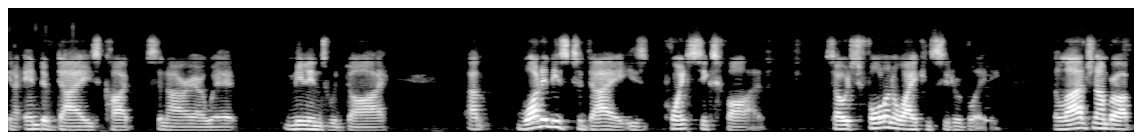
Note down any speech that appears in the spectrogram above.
you know end of days type scenario where millions would die. Um, what it is today is 0.65, so it's fallen away considerably. The large number of,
